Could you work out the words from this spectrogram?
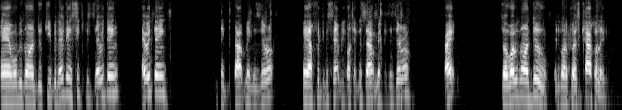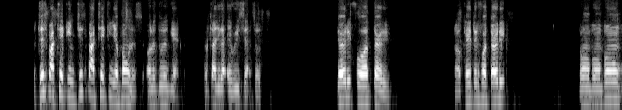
And what we're gonna do, keeping everything six everything, everything, take make it zero, pay out 50%. We're gonna take this out, make this a zero, right? So what we're gonna do is we're gonna press calculate. But Just by taking just by taking your bonus, or let's do it again. Sometimes you got a reset. So 3430. Okay, 3430. Boom, boom, boom.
